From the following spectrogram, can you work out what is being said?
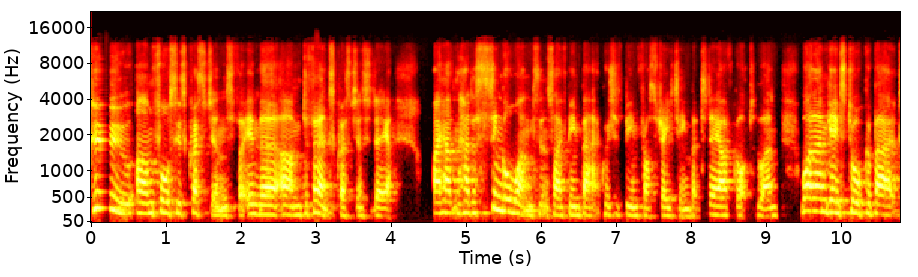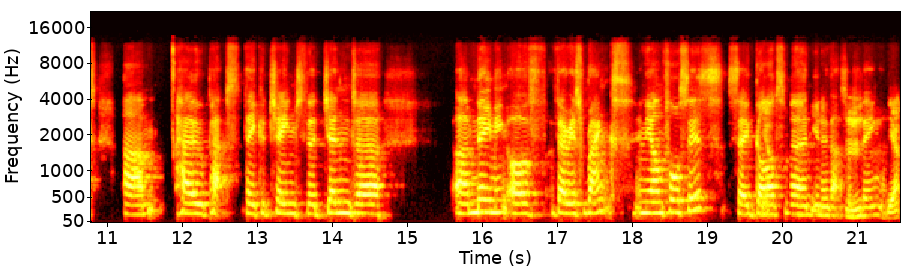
two armed forces questions for in the um, defence questions today. I haven't had a single one since I've been back, which has been frustrating. But today I've got one. One I'm going to talk about um, how perhaps they could change the gender um, naming of various ranks in the armed forces. So guardsmen, you know, that sort mm-hmm. of thing. Yeah.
